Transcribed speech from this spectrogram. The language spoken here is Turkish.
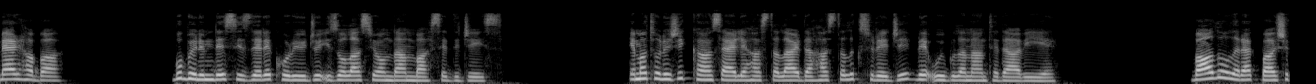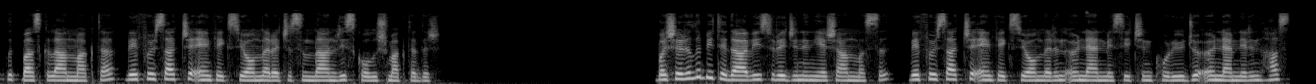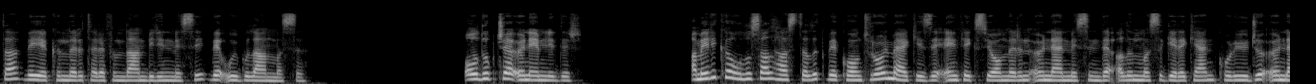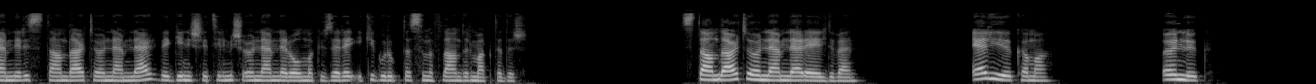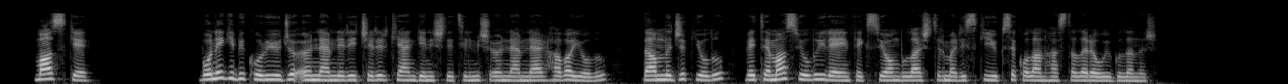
Merhaba. Bu bölümde sizlere koruyucu izolasyondan bahsedeceğiz. Hematolojik kanserli hastalarda hastalık süreci ve uygulanan tedaviye bağlı olarak bağışıklık baskılanmakta ve fırsatçı enfeksiyonlar açısından risk oluşmaktadır. Başarılı bir tedavi sürecinin yaşanması ve fırsatçı enfeksiyonların önlenmesi için koruyucu önlemlerin hasta ve yakınları tarafından bilinmesi ve uygulanması oldukça önemlidir. Amerika Ulusal Hastalık ve Kontrol Merkezi enfeksiyonların önlenmesinde alınması gereken koruyucu önlemleri standart önlemler ve genişletilmiş önlemler olmak üzere iki grupta sınıflandırmaktadır. Standart önlemler eldiven, el yıkama, önlük, maske, bone gibi koruyucu önlemleri içerirken genişletilmiş önlemler hava yolu, damlacık yolu ve temas yolu ile enfeksiyon bulaştırma riski yüksek olan hastalara uygulanır.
